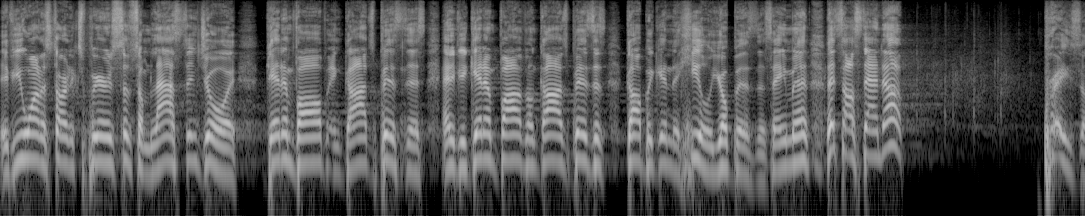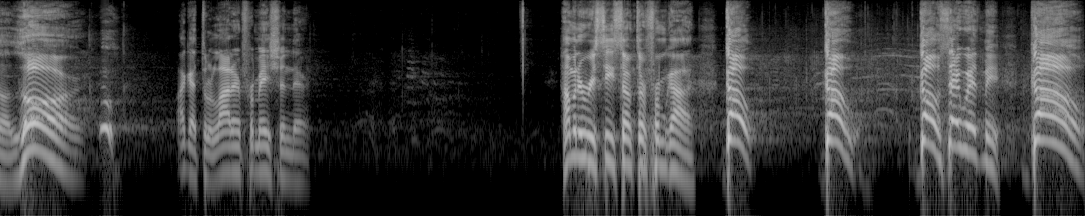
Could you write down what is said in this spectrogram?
If you want to start experiencing some lasting joy, get involved in God's business. And if you get involved in God's business, God begin to heal your business. Amen. Let's all stand up. Praise the Lord. I got through a lot of information there. How many receive something from God? Go, go, go. Say with me. Go,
